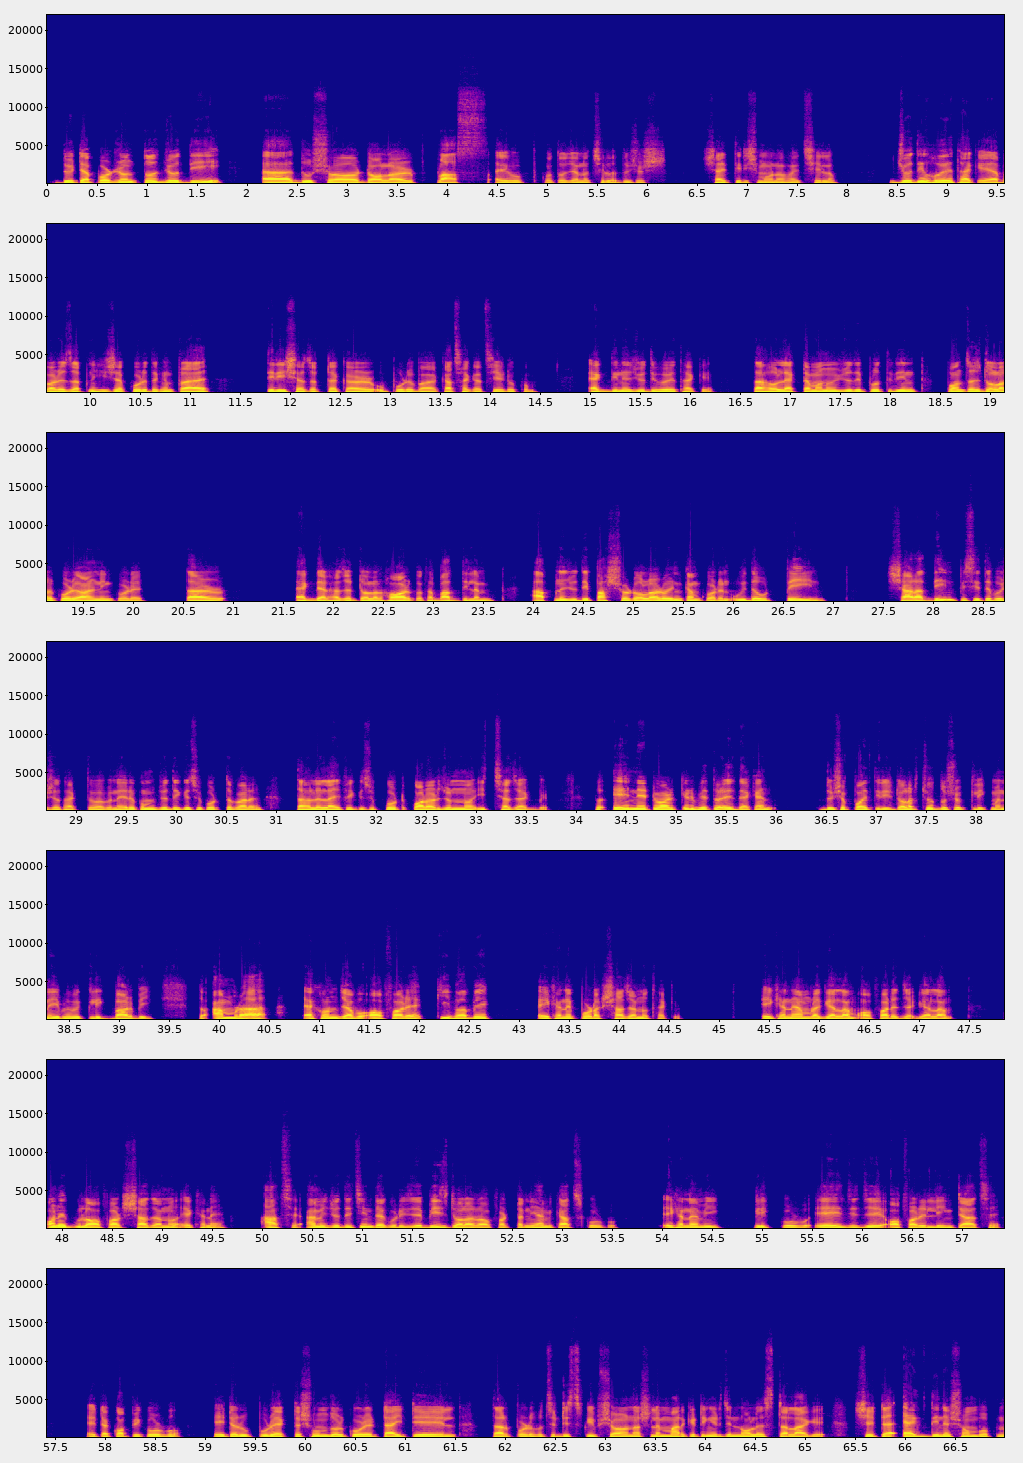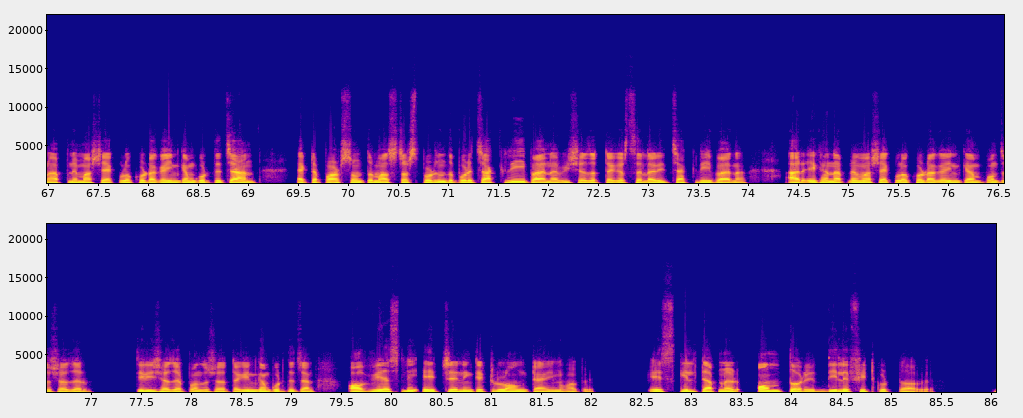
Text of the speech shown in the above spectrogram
দুইটা পর্যন্ত যদি দুশো ডলার প্লাস, আই হোপ কত যেন ছিল দুশো সাঁত্রিশ মনে হয়েছিল যদি হয়ে থাকে অ্যাভারেজ আপনি হিসাব করে দেখেন, প্রায় তিরিশ হাজার টাকার উপরে বা কাছাকাছি এরকম, একদিনে যদি হয়ে থাকে, তাহলে একটা মানুষ যদি প্রতিদিন পঞ্চাশ ডলার করে আর্নিং করে, তার এক দেড় হাজার ডলার হওয়ার কথা বাদ দিলাম, আপনি যদি পাঁচশো ডলারও ইনকাম করেন উইদাউট পেইন সারা দিন পিসিতে বসে থাকতে হবে না। এরকম যদি কিছু করতে পারেন, তাহলে লাইফে কিছু করার জন্য ইচ্ছা জাগবে। তো এই নেটওয়ার্কের ভিতরে দেখেন দুশো পঁয়ত্রিশ ডলার চোদ্দশো ক্লিক মানে এইভাবে ক্লিক বাড়বেই। তো আমরা এখন যাব অফারে কীভাবে এখানে প্রোডাক্ট সাজানো থাকে। এখানে আমরা গেলাম অফারে গেলাম, অনেকগুলো অফার সাজানো এখানে আছে। আমি যদি চিন্তা করি যে বিশ ডলার অফারটা নিয়ে আমি কাজ করব, এখানে আমি ক্লিক করব। এই যে যে অফারের লিঙ্কটা আছে, এটা কপি করব। এটার উপরে একটা সুন্দর করে টাইটেল তারপরে হচ্ছে ডিসক্রিপশন আসলে মার্কেটিং এর যে নলেজটা লাগে, সেটা একদিনে সম্ভব না। আপনি মাসে এক লক্ষ টাকা ইনকাম করতে চান, একটা পার্সন তো মাস্টার্স পর্যন্ত পড়ে চাকরিই পায় না, বিশ হাজার টাকার স্যালারি চাকরিই পায় না। আর এখানে আপনি মাসে এক লক্ষ টাকা ইনকাম পঞ্চাশ হাজার, তিরিশ হাজার, পঞ্চাশ হাজার টাকা ইনকাম করতে চান অবভিয়াসলি এই ট্রেনিংটা একটু লং টাইম হবে। এই স্কিলটা আপনার অন্তরে দিলে ফিট করতে হবে।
